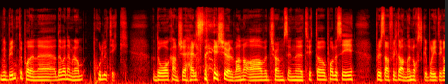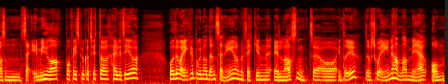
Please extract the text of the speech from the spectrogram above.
Vi begynte på denne Det var nemlig om politikk. Da kanskje helst i kjølvannet av Trumps Twitter-policy. Pluss det er fylt av andre norske politikere som sier mye rart på Facebook og Twitter hele tida. Og det var egentlig pga. den sendingen at vi fikk inn Ellen Larsen til å intervjue. Det skulle egentlig handle mer om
